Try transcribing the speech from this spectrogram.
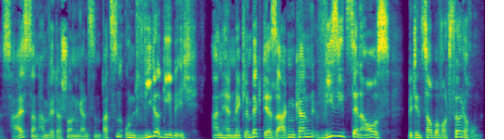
Das heißt, dann haben wir da schon einen ganzen Batzen. Und wieder gebe ich an Herrn Mecklenbeck, der sagen kann, wie sieht es denn aus mit dem Zauberwort Förderung?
